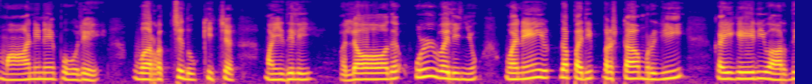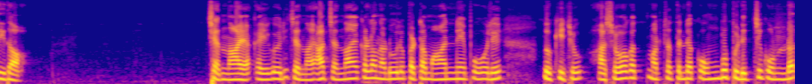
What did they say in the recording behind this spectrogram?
മാനിനെ പോലെ വിറച്ച് ദുഃഖിച്ച് മൈഥിലി വല്ലാതെ ഉൾവലിഞ്ഞു വനേയുദ്ധ പരിഭ്രഷ്ട മൃഗീ കൈകേരി വാർദ്ധിത. ചെന്നായ കൈകോരി ചെന്നായ ആ ചെന്നായക്കളുടെ നടുവിൽപ്പെട്ട മാനിനെ പോലെ ദുഃഖിച്ചു. അശോകമർഷത്തിന്റെ കൊമ്പ് പിടിച്ചുകൊണ്ട്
